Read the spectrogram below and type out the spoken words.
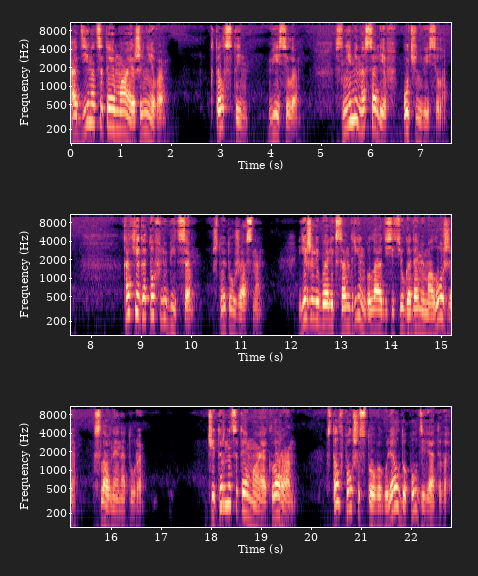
11 мая. Женева. К Толстым. Весело. С ними на Салев. Очень весело. Как я готов влюбиться, что это ужасно. Ежели бы Александрин была десятью годами моложе, славная натура. 14 мая. Кларан. Встал в полшестого, гулял до полдевятого.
